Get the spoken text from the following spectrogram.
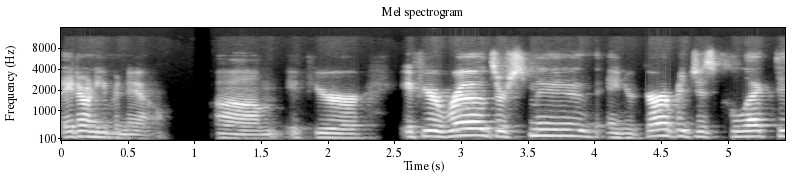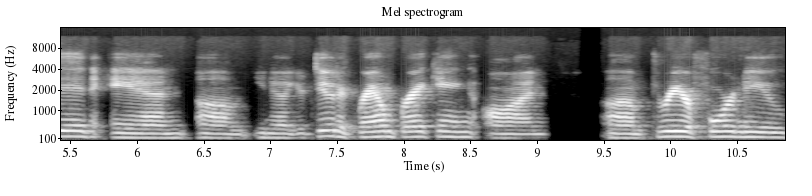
they don't even know. Um, if your if your roads are smooth and your garbage is collected and um, you know you're doing a groundbreaking on um, three or four new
